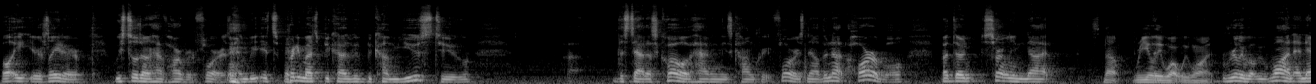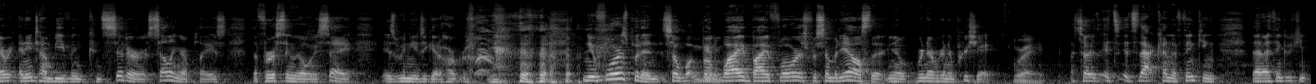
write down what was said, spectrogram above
Well, eight years later, we still don't have hardwood floors, and we, it's pretty much because we've become used to uh, the status quo of having these concrete floors. Now they're not horrible, but they're certainly not It's not really what we want. really what we want. And every, anytime we even consider selling our place, the first thing we always say is we need to get hardwood new floors put in. So, wh- but why buy floors for somebody else that you know we're never going to appreciate? Right. So it's it's that kind of thinking that I think we can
